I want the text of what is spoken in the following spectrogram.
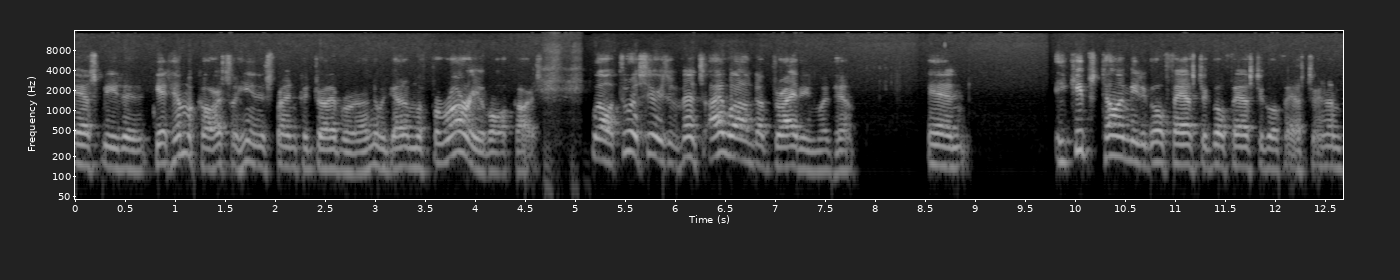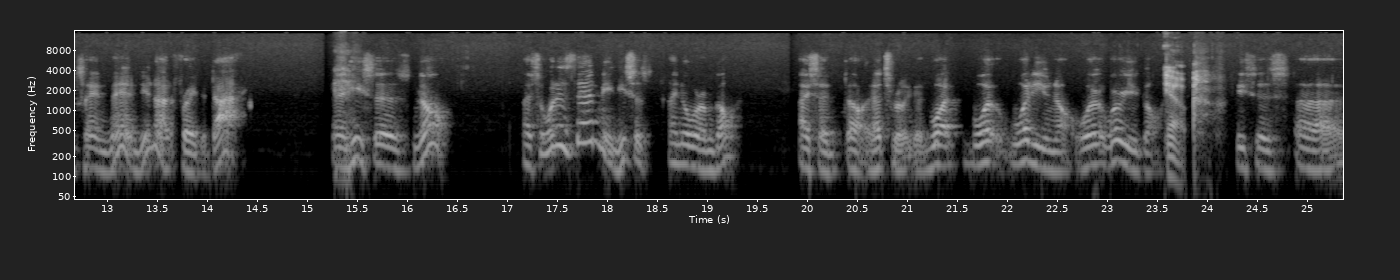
asked me to get him a car so he and his friend could drive around, and we got him a Ferrari of all cars. Well, through a series of events, I wound up driving with him, and he keeps telling me to go faster, go faster, go faster, and I'm saying, "Man, you're not afraid to die." And he says, "No." I said, "What does that mean?" He says, "I know where I'm going." I said, "Oh, that's really good. What what what do you know? Where where are you going?" Yeah. he says, uh,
